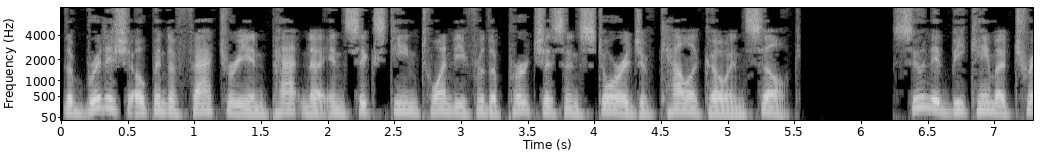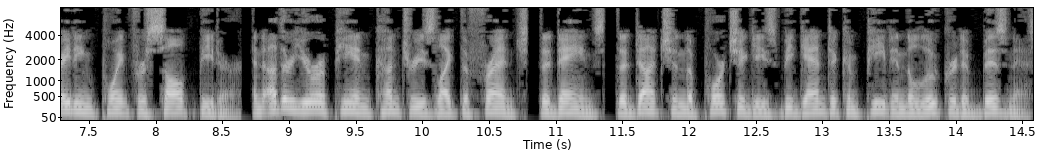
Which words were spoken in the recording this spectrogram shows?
The British opened a factory in Patna in 1620 for the purchase and storage of calico and silk. Soon it became a trading point for saltpeter, and other European countries like the French, the Danes, the Dutch and the Portuguese began to compete in the lucrative business.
